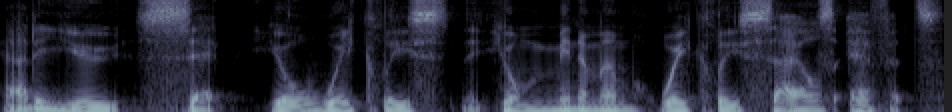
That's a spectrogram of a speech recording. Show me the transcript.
How do you set your weekly, your minimum weekly sales efforts?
